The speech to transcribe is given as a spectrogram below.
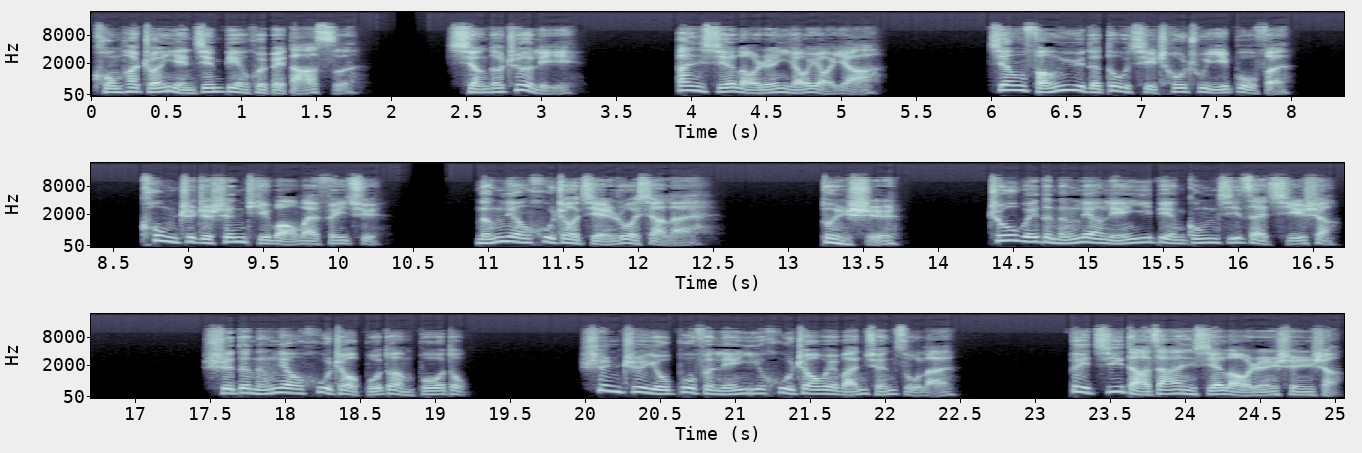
恐怕转眼间便会被打死。想到这里，暗邪老人咬咬牙，将防御的斗气抽出一部分，控制着身体往外飞去。能量护罩减弱下来。顿时，周围的能量涟漪便攻击在其上，使得能量护罩不断波动，甚至有部分涟漪护罩未完全阻拦，被击打在暗邪老人身上。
